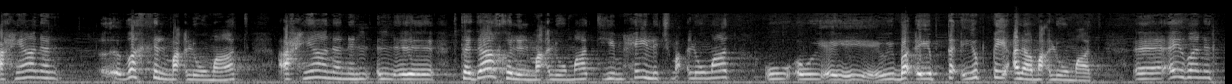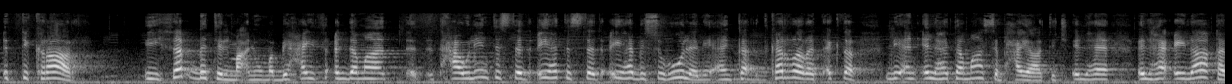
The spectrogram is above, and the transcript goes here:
أحيانا ضخ المعلومات أحيانا تداخل المعلومات يمحي لك معلومات ويبقي على معلومات. أيضا التكرار يثبت المعلومة بحيث عندما تحاولين تستدعيها تستدعيها بسهولة لأن تكررت أكثر لأن لها تماس بحياتك لها لها علاقة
